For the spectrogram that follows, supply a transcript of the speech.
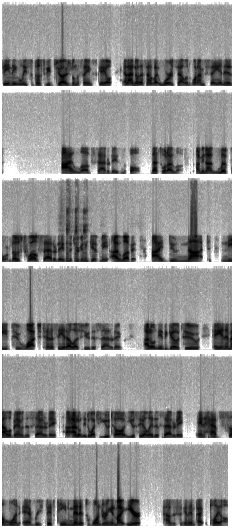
seemingly supposed to be judged on the same scale. And I know that sounds like word salad. What I'm saying is I love Saturdays in the fall. That's what I love. I mean, I live for them. Those 12 Saturdays that you're going to give me, I love it. I do not need to watch Tennessee at LSU this Saturday. I don't need to go to A&M Alabama this Saturday. I don't need to watch Utah UCLA this Saturday and have someone every 15 minutes wondering in my ear, how's this going to impact the playoff?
